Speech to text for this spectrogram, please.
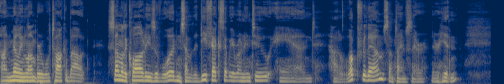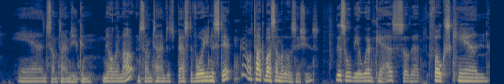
on milling lumber will talk about some of the qualities of wood and some of the defects that we run into and how to look for them. Sometimes they're, they're hidden. And sometimes you can mill them out, and sometimes it's best avoiding a stick. I'll talk about some of those issues. This will be a webcast so that folks can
